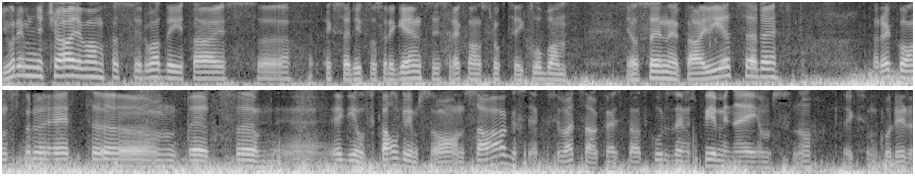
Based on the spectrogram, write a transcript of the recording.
Jurim Čājevam, kas ir vadītājs Exeritus eh, Regensis rekonstrukciju klubam. Jau sen ir tā iecerē rekonstruēt um, pēc uh, Egilas Kalgrimsona sāgas, ja, kas ir vecākais tāds kurzemes pieminējums, nu, teiksim, kur ir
